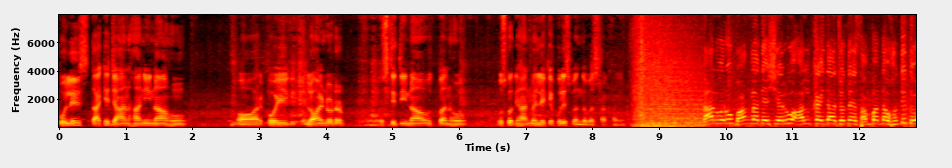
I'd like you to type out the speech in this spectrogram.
पुलिस ताकि जान हानि ना हो और कोई लॉ एंड ऑर्डर स्थिति ना उत्पन्न हो, उसको ध्यान में लेके पुलिस बंदोबस्त रखा गया ನಾಲ್ವರು ಬಾಂಗ್ಲಾದೇಶಿಯರು ಅಲ್ ಖೈದಾ ಜೊತೆ ಸಂಬಂಧ ಹೊಂದಿದ್ದು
